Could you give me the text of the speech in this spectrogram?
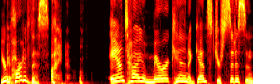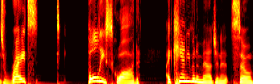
You're part of this. I know. Anti American, against your citizens' rights, bully squad. I can't even imagine it. So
